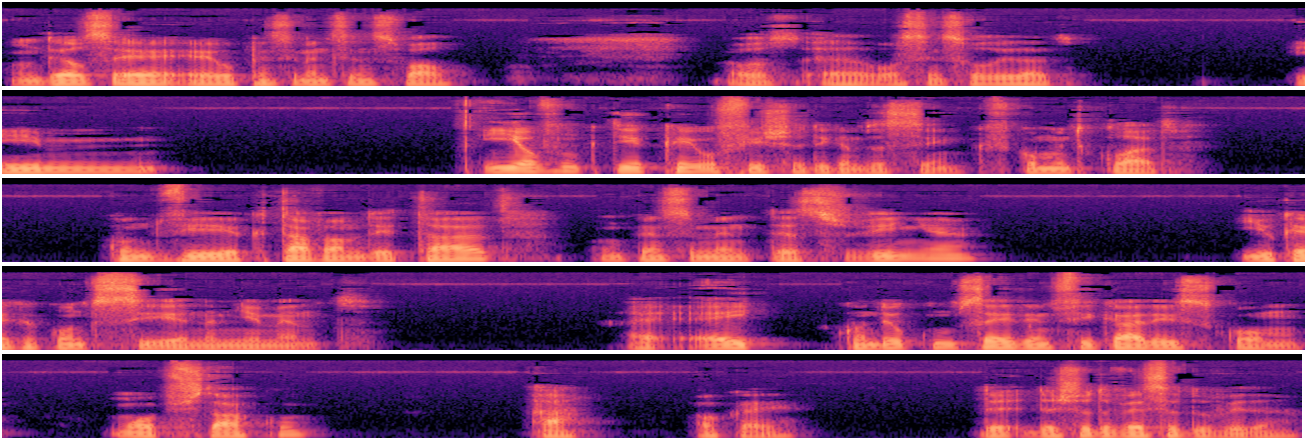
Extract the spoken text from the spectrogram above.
um deles é, é o pensamento sensual, ou, a, ou sensualidade. E, e houve um dia que caiu a ficha, digamos assim, que ficou muito claro. Quando via que estava a meditar, um pensamento desses vinha, e o que é que acontecia na minha mente? Aí, quando eu comecei a identificar isso como um obstáculo, ah, ok, de, deixou de haver essa dúvida.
